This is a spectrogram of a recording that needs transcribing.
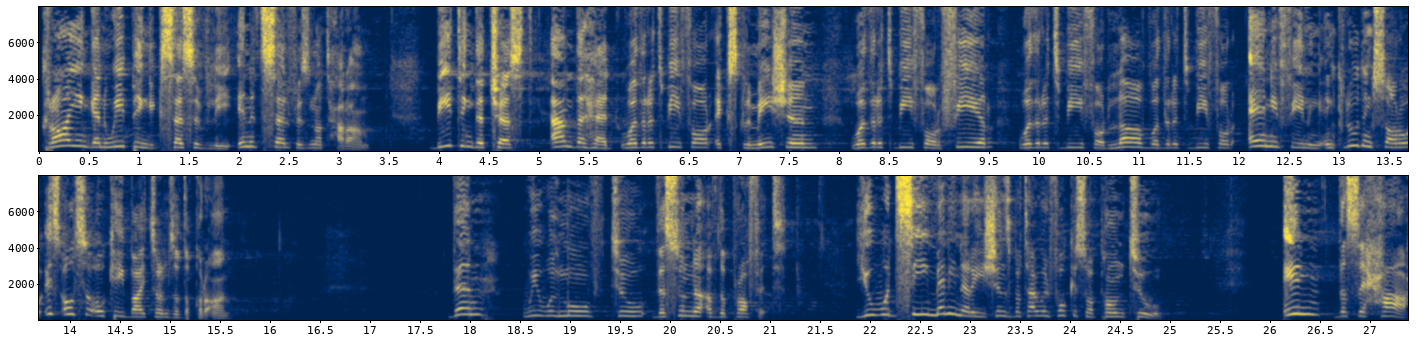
Crying and weeping excessively in itself is not haram. Beating the chest and the head, whether it be for exclamation, whether it be for fear, whether it be for love, whether it be for any feeling, including sorrow, is also okay by terms of the Quran. Then we will move to the Sunnah of the Prophet. You would see many narrations, but I will focus upon two. In the Sihah,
